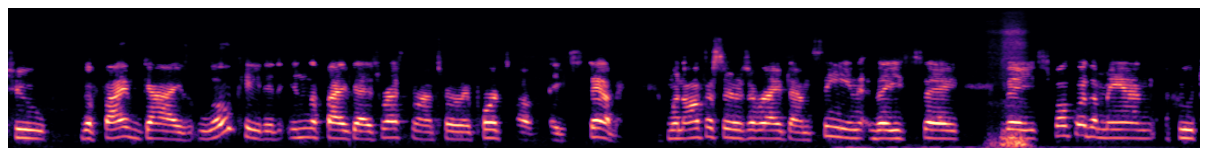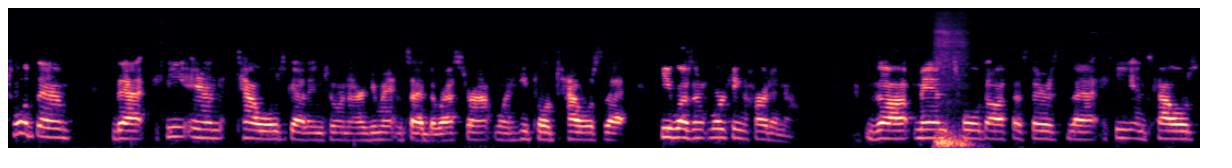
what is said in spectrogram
to the Five Guys located in the Five Guys restaurants for reports of a stabbing. When officers arrived on scene, they say they spoke with a man who told them that he and Towles got into an argument inside the restaurant when he told Towles that he wasn't working hard enough. The man told officers that he and Towles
